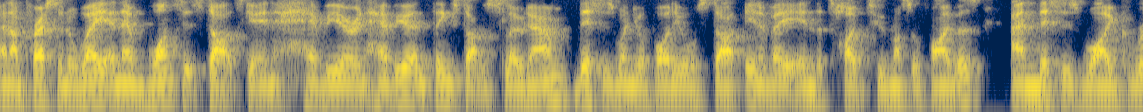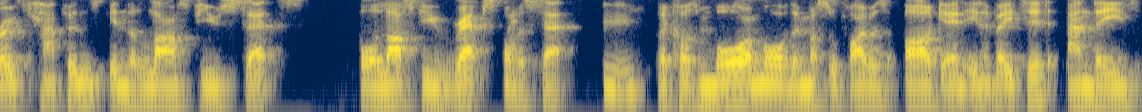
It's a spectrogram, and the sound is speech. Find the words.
and I'm pressing away, and then once it starts getting heavier and heavier and things start to slow down, this is when your body will start innovating the type 2 muscle fibers. And this is why growth happens in the last few sets or last few reps of a set Mhm. because more and more of the muscle fibers are getting innovated and these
